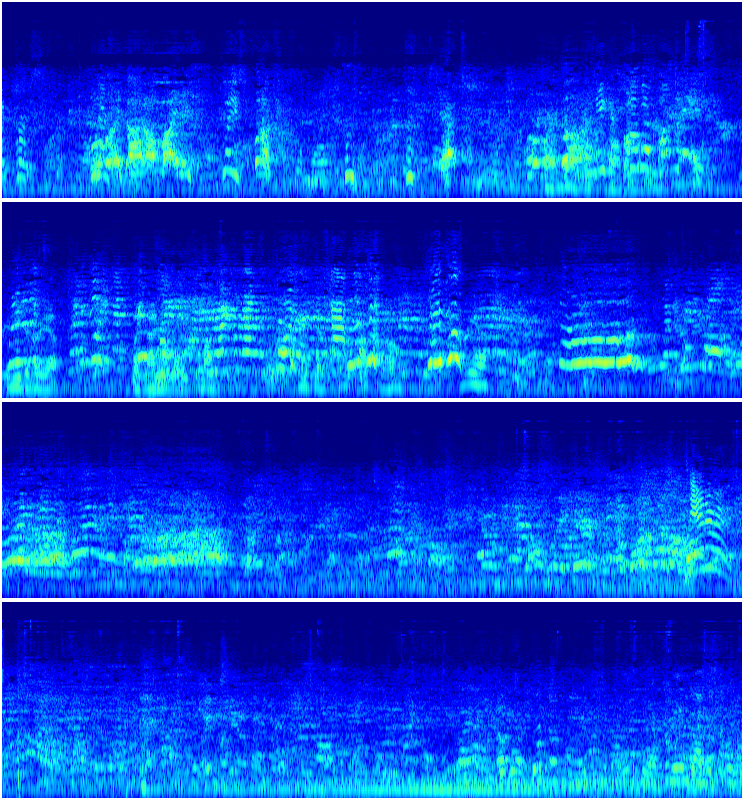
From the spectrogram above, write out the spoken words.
my purse. Oh my god almighty! Please. Fuck! Shit! Oh my I god! need to call the police. You need to hurry up. Like 911. Come on. Right around the corner! No? Jacob! Hurry up. Thank you.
